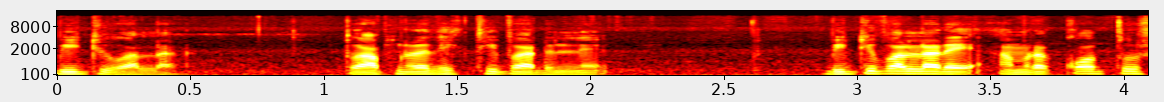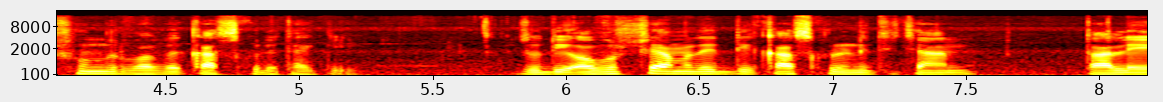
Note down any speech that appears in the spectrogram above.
বিউটি পার্লার তো আপনারা দেখতেই পারেন বিউটি পার্লারে আমরা কত সুন্দরভাবে কাজ করে থাকি। যদি অবশ্যই আমাদের দিয়ে কাজ করে নিতে চান, তাহলে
